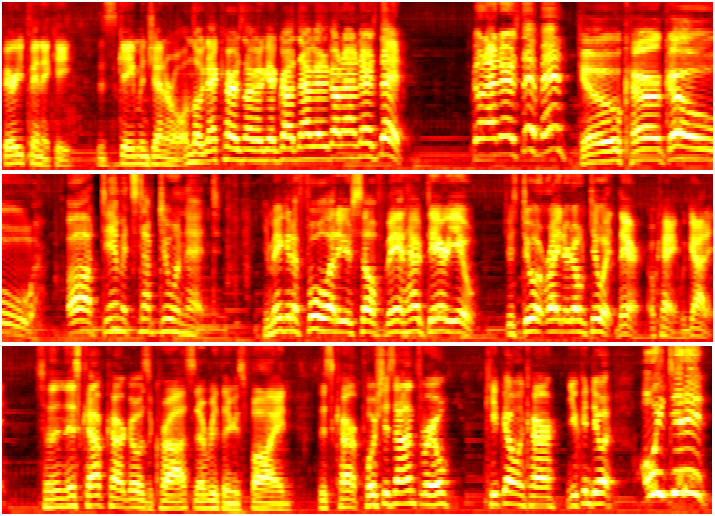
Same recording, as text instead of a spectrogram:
Very finicky. This game in general. And look, that car's not gonna get across. Now gonna go down there instead. Go down there instead, man. Go, car, go. Oh, damn it, stop doing that. You're making a fool out of yourself, man. How dare you? Just do it right or don't do it. There. Okay, we got it. So then this cop car goes across and everything is fine. This car pushes on through. Keep going, car. You can do it. Oh, he did it!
